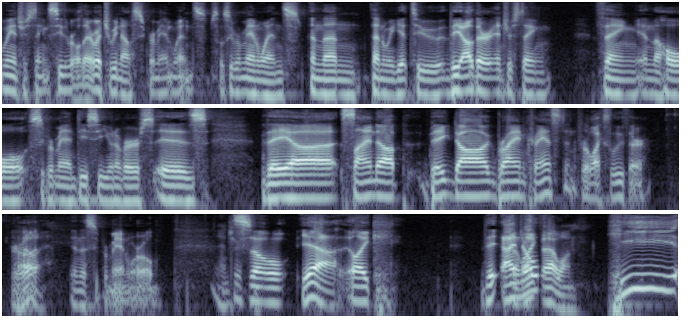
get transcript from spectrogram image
it'll be interesting to see the role there, which we know Superman wins. So Superman wins, and then then we get to the other interesting thing in the whole Superman DC universe is they uh, signed up big dog Bryan Cranston for Lex Luthor uh, Really? in the Superman world. Interesting. So yeah, like. They, I, I, know like that one. he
